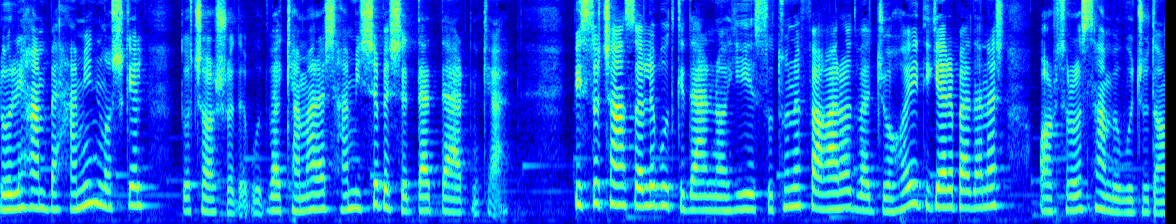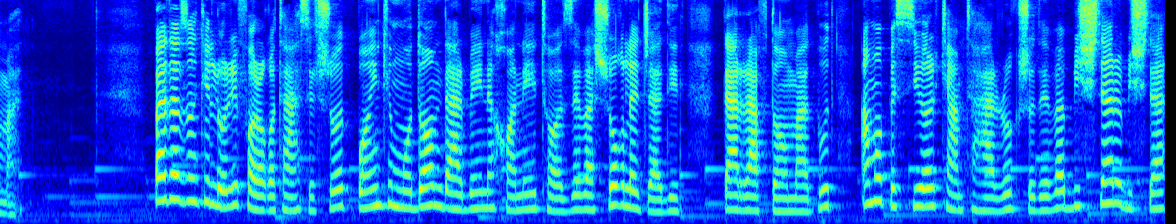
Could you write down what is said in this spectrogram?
لوری هم به همین مشکل دچار شده بود و کمرش همیشه به شدت درد می کرد. بیست و چند ساله بود که در ناحیه ستون فقرات و جاهای دیگر بدنش آرتروس هم به وجود آمد. بعد از آنکه لوری فارغ تحصیل شد با اینکه مدام در بین خانه تازه و شغل جدید در رفت آمد بود اما بسیار کم تحرک شده و بیشتر و بیشتر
